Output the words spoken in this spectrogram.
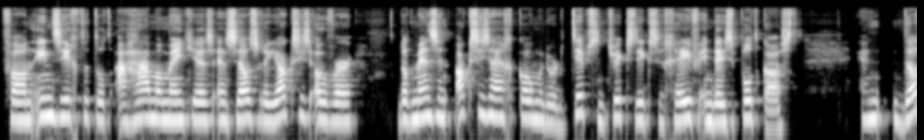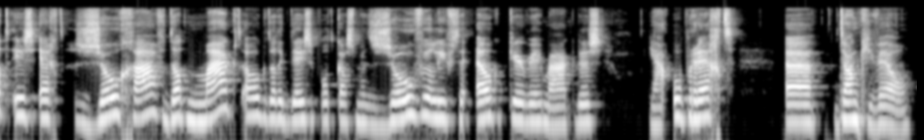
Van inzichten tot aha-momentjes en zelfs reacties over dat mensen in actie zijn gekomen door de tips en tricks die ik ze geef in deze podcast. En dat is echt zo gaaf. Dat maakt ook dat ik deze podcast met zoveel liefde elke keer weer maak. Dus ja, oprecht, uh, dank je wel.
